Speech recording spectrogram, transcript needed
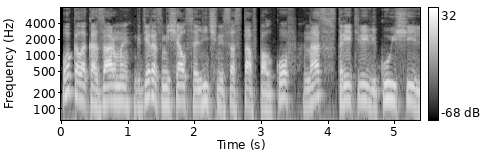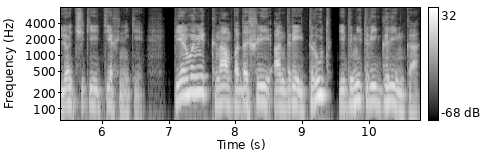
Около казармы, где размещался личный состав полков, нас встретили ликующие летчики и техники – Первыми к нам подошли Андрей Труд и Дмитрий Глинка.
